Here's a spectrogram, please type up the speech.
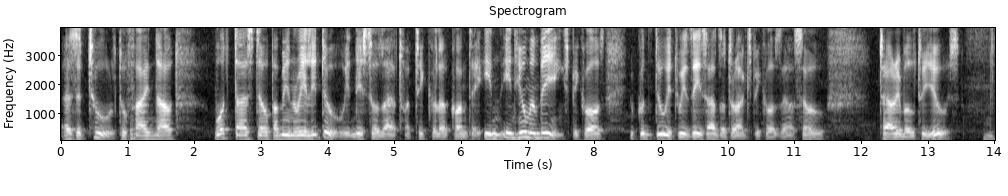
as a tool to find out what does dopamine really do in this or that particular context in, in human beings because you couldn't do it with these other drugs because they are so terrible to use. Mm.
